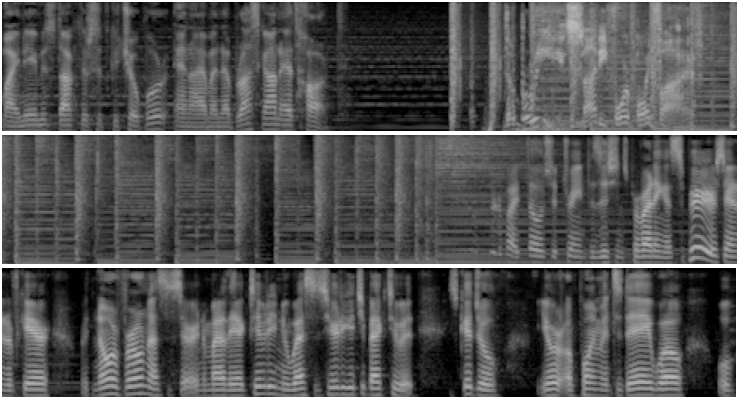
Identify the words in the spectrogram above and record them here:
My name is Dr. Sitka Chopur, and I am a Nebraskan at heart. The Breeze 94.5. Certified fellowship trained physicians providing a superior standard of care with no referral necessary. No matter the activity, New West is here to get you back to it. Schedule your appointment today. Well, we'll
